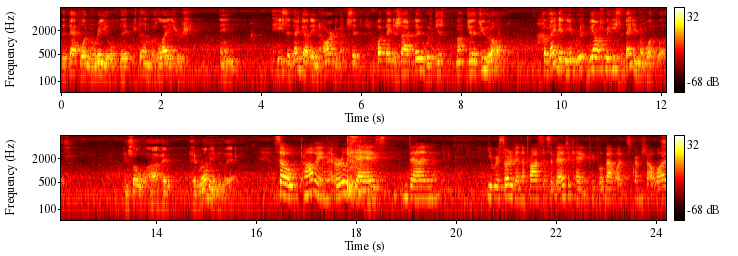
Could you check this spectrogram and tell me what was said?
that that wasn't real, that it was done with lasers. And he said they got in an argument, and said what they decided to do was just not judge you at all. Because they didn't even, be honest with you, he said they didn't know what it was. And so I have, have run into that. So probably in the early days, then you were sort of in the process of educating people about what scrimshaw was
